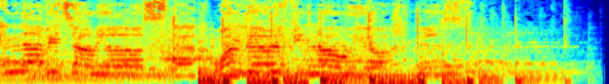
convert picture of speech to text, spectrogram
And every time you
